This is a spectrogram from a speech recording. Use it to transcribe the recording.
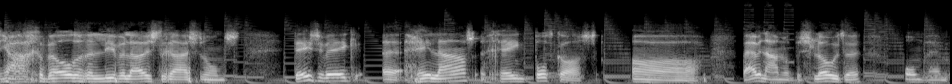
Ja, geweldige lieve luisteraars van ons. Deze week eh, helaas geen podcast. Oh, we hebben namelijk besloten om hem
